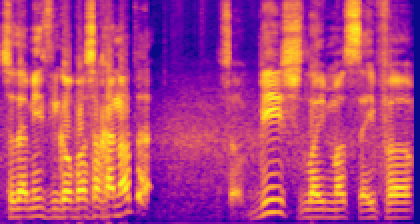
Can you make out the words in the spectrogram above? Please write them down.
So that means we go Basar Chanota. So Bish Loimos Sefer.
